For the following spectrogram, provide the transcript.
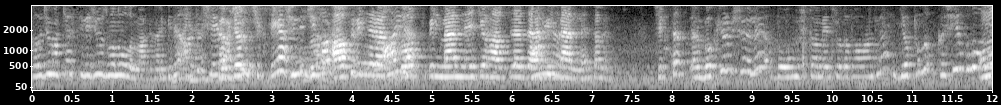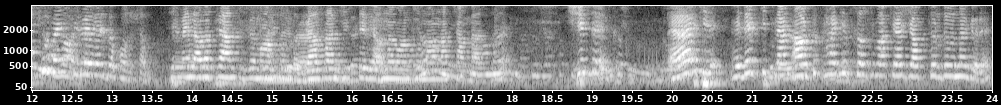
kalıcı makyaj silici uzmanı olalım artık. Hani bir de artık şey Tabii canım çıktı ya. Şimdi cihaz- 6000 bin lira Aynen. dot bilmem ne cihaz lazer Aynen. bilmem ne tabii. Çıktı. Yani bakıyorum şöyle dolmuşta, metroda falan filan yapılı, kaşı yapılı olmayan yok Unutturmayın zaten. silmeleri de konuşalım. Silmenin ana prensibi ve mantığını da. Birazdan ciltte ve ana mantığını anlatacağım ben size. Şimdi eğer ki hedef kitlen artık herkes kalıcı makyaj yaptırdığına göre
